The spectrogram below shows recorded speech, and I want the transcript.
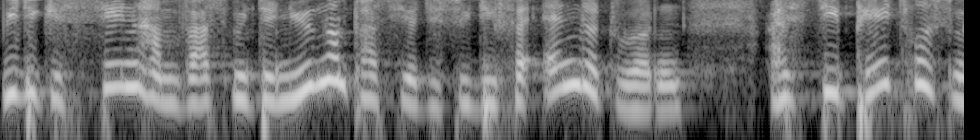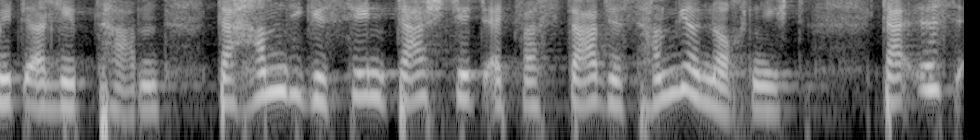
wie die gesehen haben, was mit den Jüngern passiert ist, wie die verändert wurden, als die Petrus miterlebt haben, da haben die gesehen, da steht etwas da, das haben wir noch nicht. Da ist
